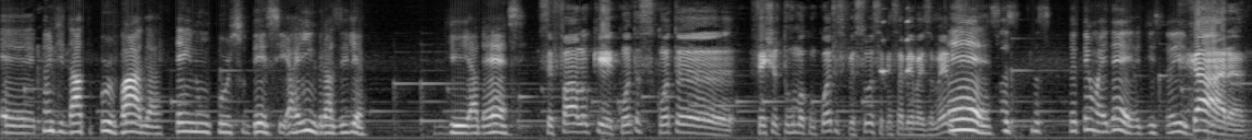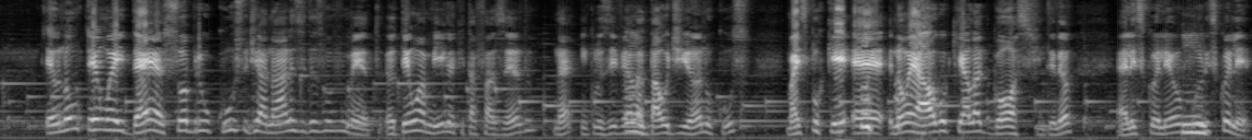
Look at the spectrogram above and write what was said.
é, candidatos por vaga tem num curso desse aí em Brasília de ADS? Você fala o quê? Quantas, quanta fecha turma com quantas pessoas? Você quer saber mais ou menos? É, você tem uma ideia disso aí? Cara, eu não tenho uma ideia sobre o curso de análise e desenvolvimento. Eu tenho uma amiga que está fazendo, né? Inclusive ela está hum. odiando o curso Mas porque é, não é algo que ela goste, entendeu? Ela escolheu Sim. por escolher.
